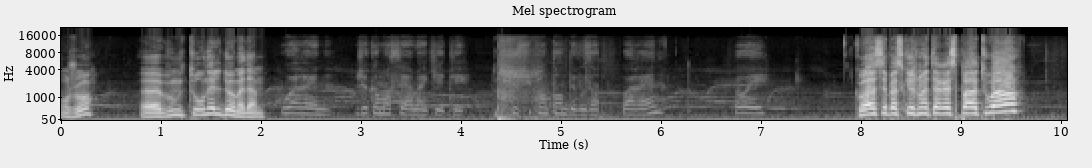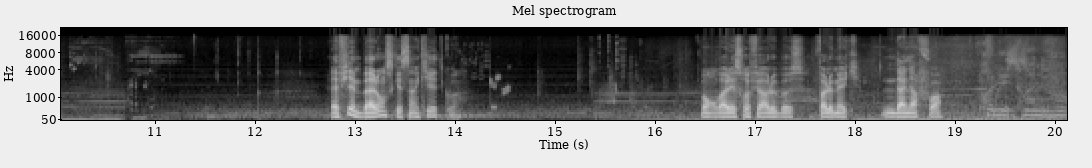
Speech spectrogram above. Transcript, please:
Bonjour. Euh, vous me tournez le dos, madame. Warren, je commençais à m'inquiéter. Je suis contente de vous en... Warren Oui. Quoi, c'est parce que je m'intéresse pas à toi? La fille, elle me balance qu'elle s'inquiète, quoi. Bon, on va aller se refaire le boss. Enfin, le mec. Une dernière fois. Prenez soin de vous.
